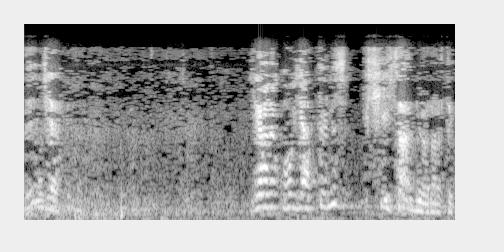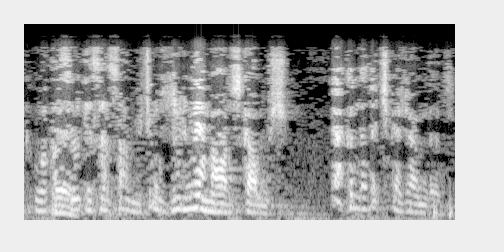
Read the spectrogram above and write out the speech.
Deyince yani o yaptığınız şey sanmıyor artık. O asıl Evet. esas sanmıyor. Çünkü zulme maruz kalmış. Yakında da çıkacağım dedi.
